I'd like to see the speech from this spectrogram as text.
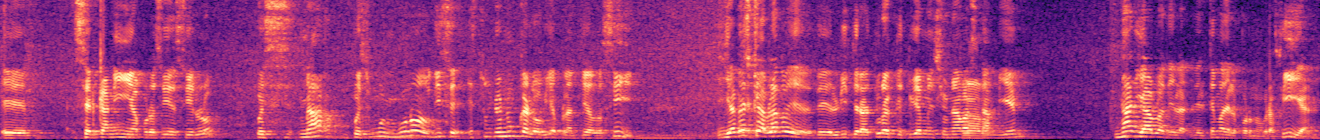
eh, cercanía, por así decirlo, pues, me pues uno dice, esto yo nunca lo había planteado así. ya ves que hablando de, literatura que tú ya mencionabas también, nadie habla del tema de la pornografía,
